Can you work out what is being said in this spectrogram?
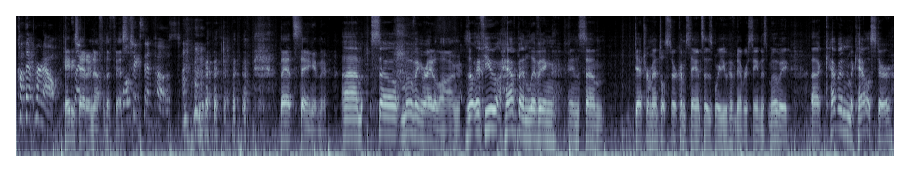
Cut that part out. Katie's Like- had enough of the fist. We'll fix it in post. That's staying in there. Um, so, moving right along. So, if you have been living in some detrimental circumstances where you have never seen this movie, uh, Kevin McAllister,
